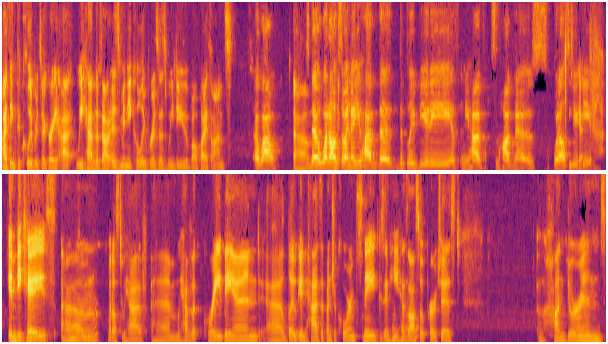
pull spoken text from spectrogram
I think the colubrids are great. Uh, we have about as many colubrids as we do ball pythons. Oh wow! Um, so what else? So I know you have the the blue beauty, and you have some hog nose. What else do you yeah. keep? NBKs. Um, mm-hmm. What else do we have? Um, we have a gray band. Uh, Logan has a bunch of corn snakes, and he mm-hmm. has also purchased Hondurans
